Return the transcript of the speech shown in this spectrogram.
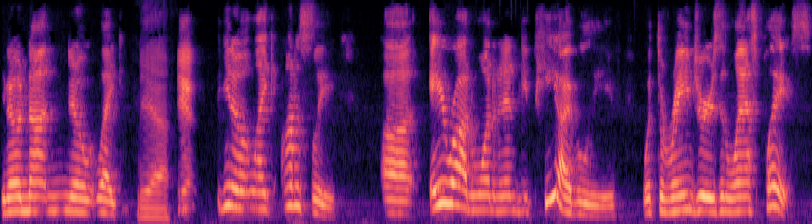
You know, not you know, like Yeah. Yeah. You know, like honestly, uh A Rod won an MVP, I believe, with the Rangers in last place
